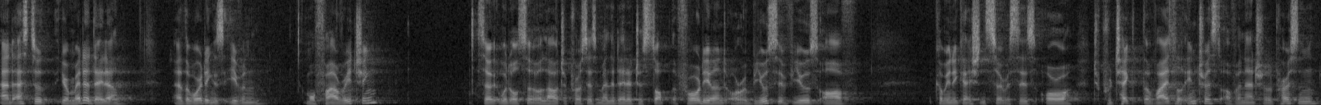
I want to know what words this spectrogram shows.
And as to your metadata, uh, the wording is even more far-reaching. So it would also allow to process metadata to stop the fraudulent or abusive use of communication services or to protect the vital interest of a natural person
